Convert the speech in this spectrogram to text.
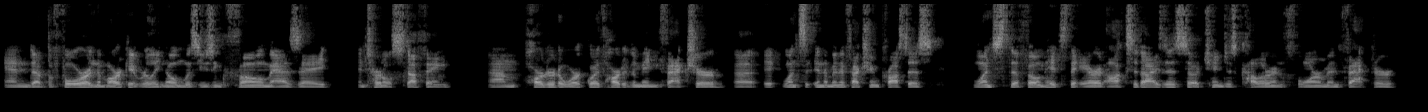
And uh, before in the market, really no one was using foam as a internal stuffing. Um, harder to work with, harder to manufacture. Uh, it, once in the manufacturing process, once the foam hits the air, it oxidizes, so it changes color and form and factor.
